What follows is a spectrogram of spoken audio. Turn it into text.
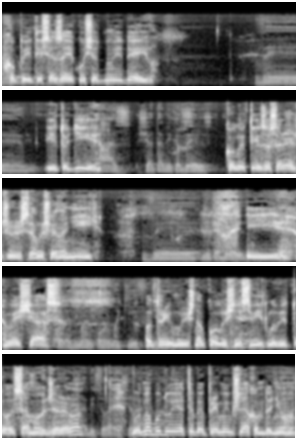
вхопитися за якусь одну ідею. І тоді, коли ти зосереджуєшся лише на ній, і весь час отримуєш навколишнє світло від того самого джерела, воно будує тебе прямим шляхом до нього.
